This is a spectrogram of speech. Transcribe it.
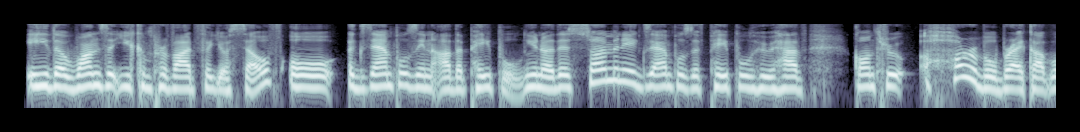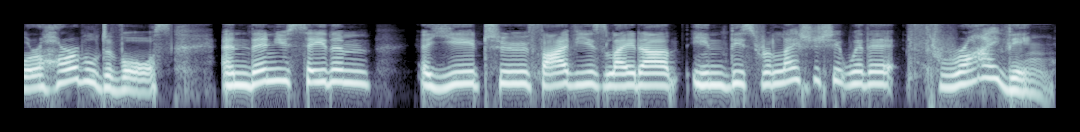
either ones that you can provide for yourself or examples in other people. You know, there's so many examples of people who have gone through a horrible breakup or a horrible divorce, and then you see them a year, two, five years later in this relationship where they're thriving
